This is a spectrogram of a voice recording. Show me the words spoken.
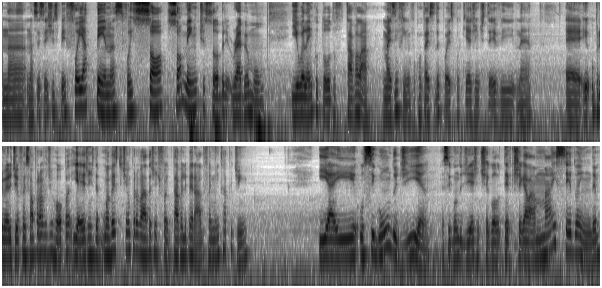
na, na CCXP foi apenas, foi só, somente sobre Rebel Moon. E o elenco todo tava lá. Mas enfim, eu vou contar isso depois, porque a gente teve, né? É, o primeiro dia foi só prova de roupa, e aí a gente, uma vez que tinha provado, a gente foi, tava liberado, foi muito rapidinho. E aí, o segundo dia, o segundo dia a gente chegou, teve que chegar lá mais cedo ainda.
